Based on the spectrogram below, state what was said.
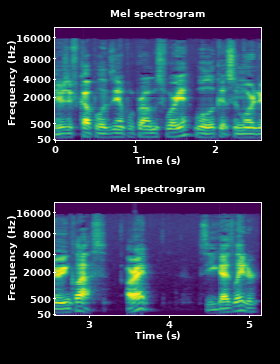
there's a couple example problems for you. We'll look at some more during class. All right. See you guys later.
